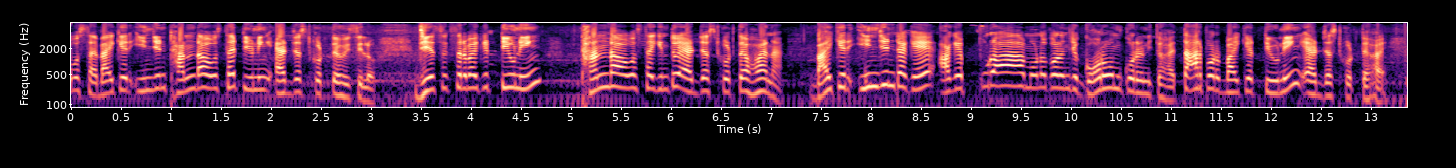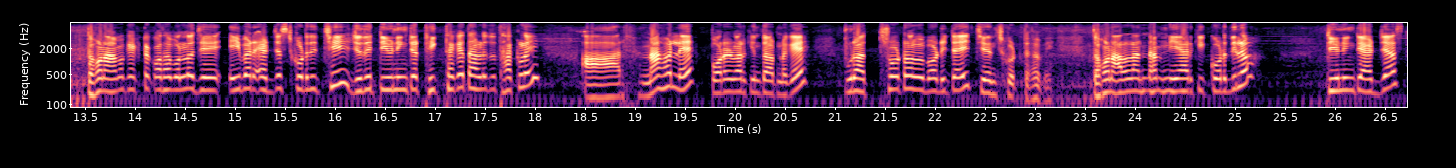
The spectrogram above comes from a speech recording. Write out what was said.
অবস্থায়, বাইকের ইঞ্জিন ঠান্ডা অবস্থায় টিউনিং অ্যাডজাস্ট করতে হয়েছিল। জিএসএক্স এর বাইকের টিউনিং ঠান্ডা অবস্থায় কিন্তু অ্যাডজাস্ট করতে হয় না। বাইকের ইঞ্জিনটাকে আগে পুরা মনে করেন যে গরম করে নিতে হয়, তারপর বাইকের টিউনিং অ্যাডজাস্ট করতে হয়। তখন আমাকে একটা কথা বলল যে, এইবার অ্যাডজাস্ট করে দিচ্ছি, যদি টিউনিংটা ঠিক থাকে তাহলে তো থাকলোই। আর না হলে পরের বার কিন্তু আপনাকে পুরা থ্রোটল বডিটাই চেঞ্জ করতে হবে। তখন আল্লাহর নাম নিয়ে আর কি করে দিল? টিউনিংটা অ্যাডজাস্ট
